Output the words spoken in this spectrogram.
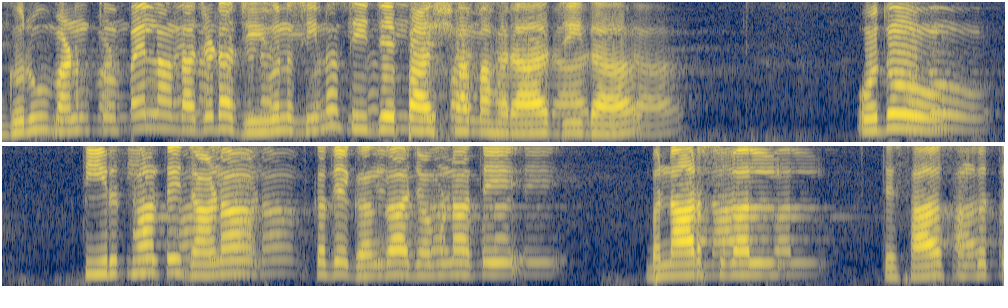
ਗੁਰੂ ਬਣਨ ਤੋਂ ਪਹਿਲਾਂ ਦਾ ਜਿਹੜਾ ਜੀਵਨ ਸੀ ਨਾ ਤੀਜੇ ਪਾਤਸ਼ਾਹ ਮਹਾਰਾਜ ਜੀ ਦਾ ਉਦੋਂ ਤੀਰਥਾਂ ਤੇ ਜਾਣਾ, ਕਦੇ ਗੰਗਾ ਜਮਨਾ ਤੇ, ਬਨਾਰਸ ਵੱਲ ਤੇ ਸਾਧ ਸੰਗਤ।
